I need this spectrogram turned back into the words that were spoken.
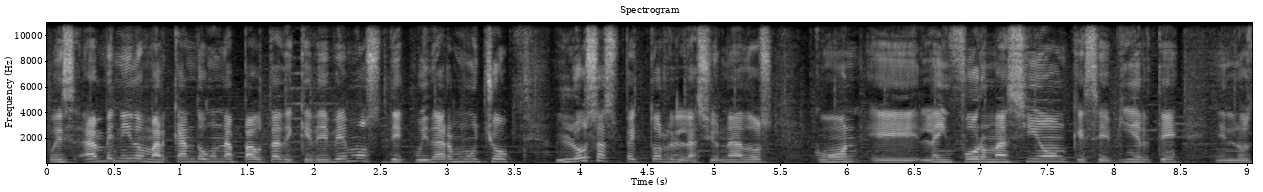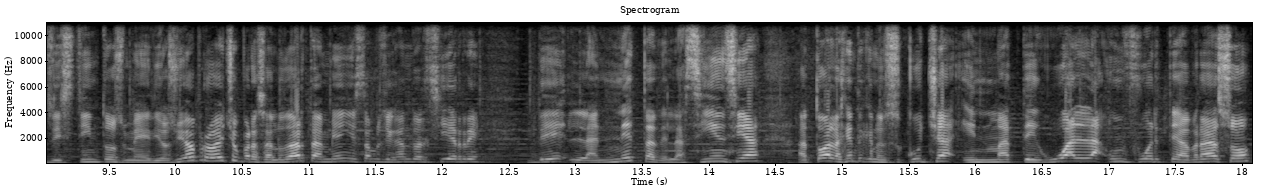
pues han venido marcando una pauta de que debemos de cuidar mucho los aspectos relacionados con eh, la información que se vierte en los distintos medios. Yo aprovecho para saludar también y estamos llegando al cierre de la neta de la ciencia. A toda la gente que nos escucha en Matehuala, un fuerte abrazo.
